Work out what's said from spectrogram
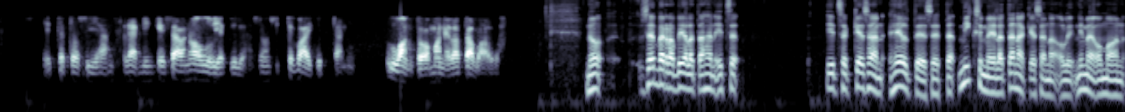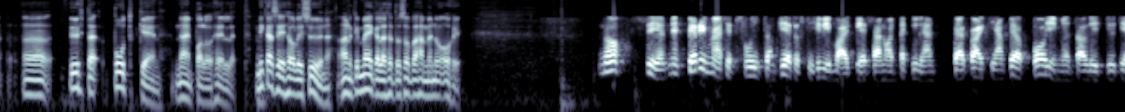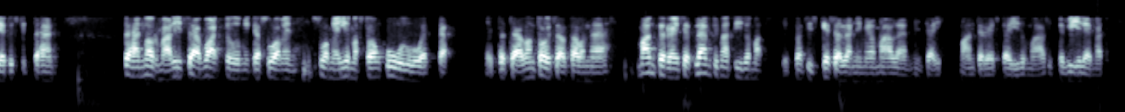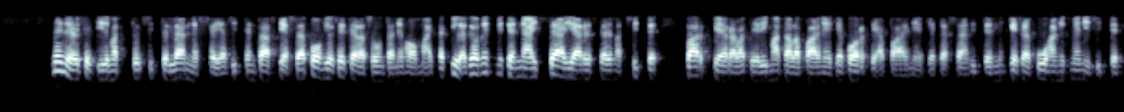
että tosiaan lämmin kesä on ollut ja kyllähän se on sitten vaikuttanut luontoon monella tavalla. No sen verran vielä tähän itse, itse kesän helteeseen, että miksi meillä tänä kesänä oli nimenomaan ö, yhtä putkeen näin paljon hellettä? Mikä siihen oli syynä? Ainakin meikäläiset on vähän mennyt ohi. No, siihen, ne perimmäiset syyt on tietysti hyvin vaikea sanoa, että kyllähän tämä kaikkihan pohjimmiltaan liittyy tietysti tähän, tähän normaaliin säävaihteluun, mikä Suomen, Suomen ilmastoon kuuluu, että, että täällä on toisaalta on nämä mantereiset lämpimät ilmat, jotka siis kesällä nimenomaan lämmintä mantereista ilmaa, sitten viilemmät venäläiset ilmat sitten lännessä ja sitten taas tässä pohjois-eteläsuuntainen homma, että kyllä se on nyt miten näissä sääjärjestelmät sitten parkkeeraavat eli matalapaineet ja korkeapaineet. Ja tässä sitten kesäkuuhan nyt meni sitten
